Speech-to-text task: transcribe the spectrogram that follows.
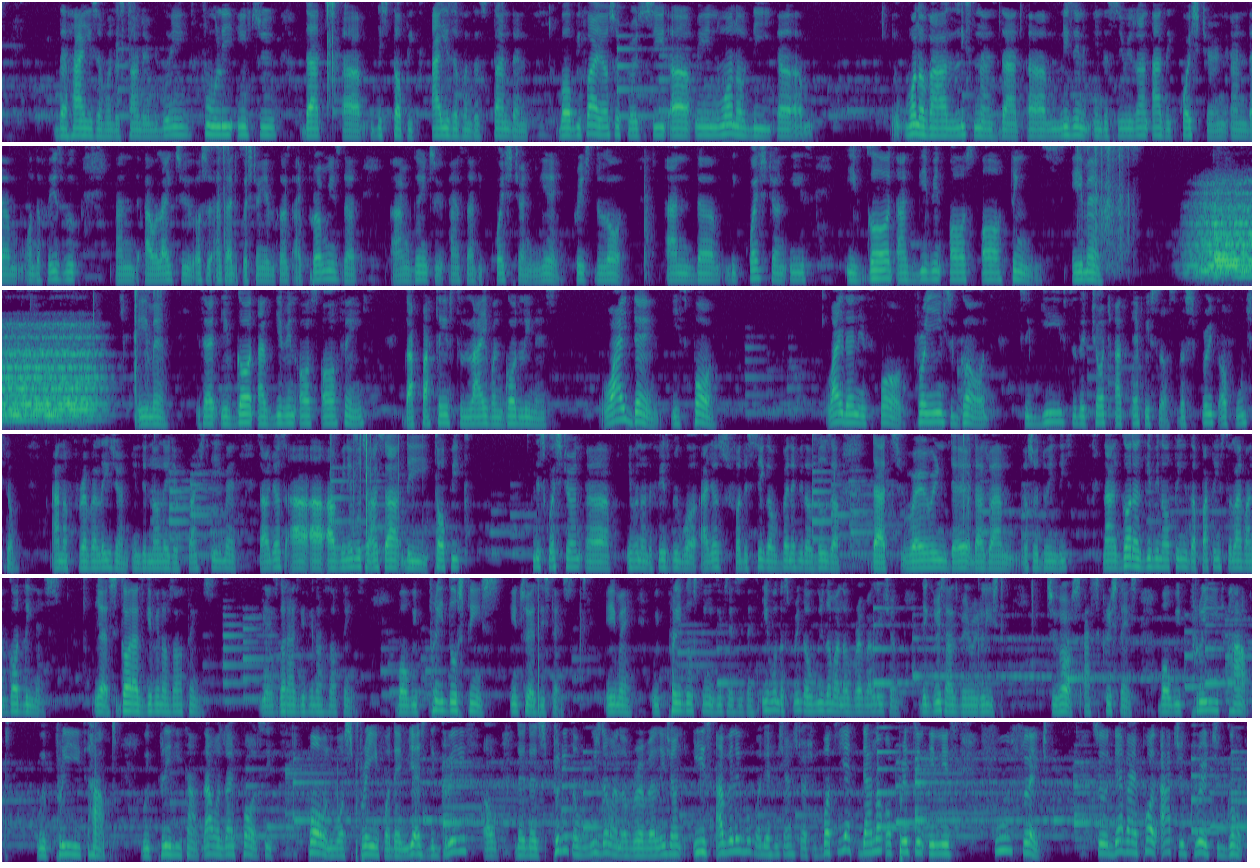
the eyes of understanding, We're going fully into that uh, this topic, eyes of understanding. But before I also proceed, uh, in one of the um, one of our listeners that um, listen in the series one has a question and um, on the Facebook, and I would like to also answer the question here because I promise that I'm going to answer the question here. Praise the Lord. And um, the question is if God has given us all things. Amen. Amen. He said, if God has given us all things that pertains to life and godliness, why then is Paul? Why then is Paul praying to God to give to the church at Ephesus the spirit of wisdom and of revelation in the knowledge of Christ. Amen. So I just I, I, have been able to answer the topic, this question, uh, even on the Facebook. But I just for the sake of benefit of those uh, that wearing there, that's why I'm also doing this. Now God has given all things that pertains to life and godliness. Yes, God has given us all things. Yes, God has given us all things. But we pray those things into existence. Amen. We pray those things into existence. Even the spirit of wisdom and of revelation, the grace has been released to us as Christians. But we pray it out. We pray it out. We pray it out. That was why Paul says, Paul was praying for them. Yes, the grace of the, the spirit of wisdom and of revelation is available for the Ephesian church, but yet they are not operating in its full fledged so thereby Paul had to pray to God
